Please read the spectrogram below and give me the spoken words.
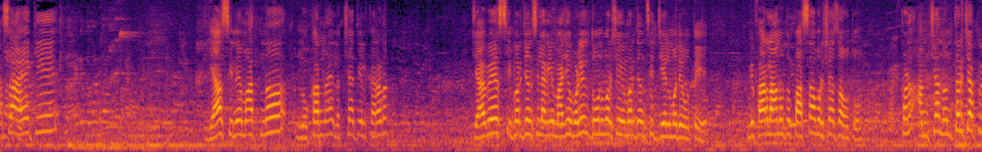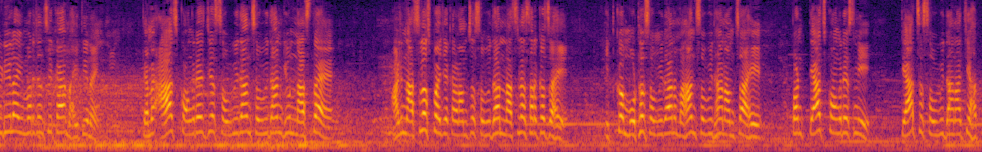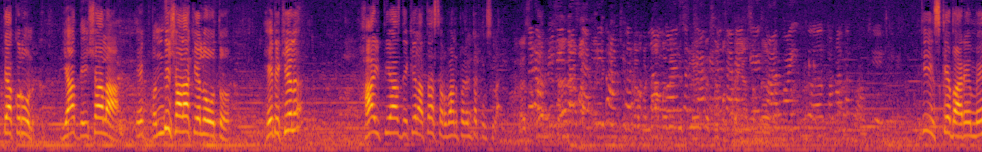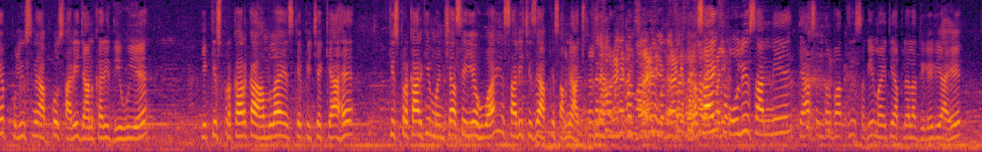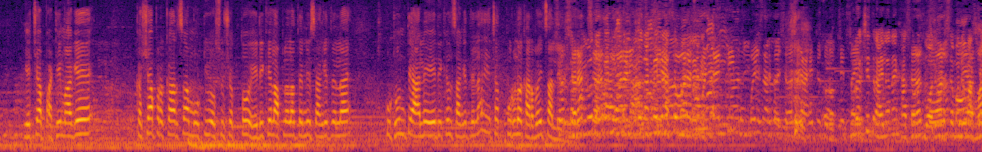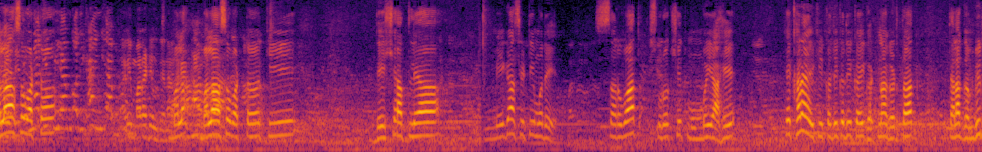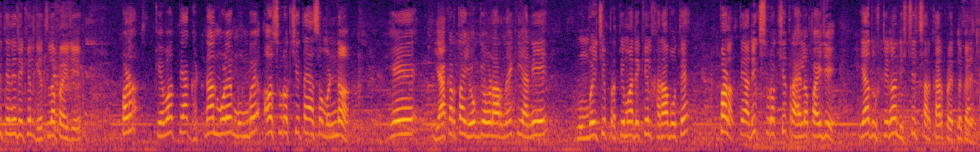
असं आहे. की या सिनेमातनं लोकांना हे लक्षात येईल कारण ज्यावेळेस इमर्जन्सी लागली माझे वडील दोन वर्ष इमर्जन्सी जेलमध्ये होते. मी फार लहान होतो पाच सहा वर्षाचा होतो. पण आमच्या नंतरच्या पिढीला इमर्जन्सी काय माहिती नाही. त्यामुळे आज काँग्रेस जे संविधान संविधान घेऊन नाचत आहे आणि नाचलंच पाहिजे कारण आमचं संविधान नाचण्यासारखंच आहे. इतकं मोठं संविधान महान संविधान आमचं आहे. पण त्याच काँग्रेसने त्याच संविधानाची हत्या करून या देशाला एक बंदीशाळा केलं होतं. हे देखील हा इतिहास देखील आता सर्वांपर्यंत पोचला कि इसके बारे में पुलिस ने आपको सारी जानकारी दी हुई है ये किस प्रकार का हमला है इसके पीछे क्या है किस प्रकार की मंशा से ये हुआ है ये सारी चीजें आपके सामने आ चुकी हैं। असं आहे पोलिसांनी त्या संदर्भातली सगळी माहिती आपल्याला दिलेली आहे. याच्या पाठीमागे कशा प्रकारचा मोटिव्ह असू शकतो हे देखील आपल्याला त्यांनी सांगितलेलं आहे. कुठून ते आले हे देखील सांगितलेलं आहे. याच्यात पूर्ण कारवाई चालली मला असं वाटतं मराठी होते ना मला मला असं वाटतं की देशातल्या मेगा सिटीमध्ये सर्वात सुरक्षित मुंबई आहे. हे खरं आहे की कधी कधी काही घटना घडतात त्याला गंभीरतेने देखील घेतलं पाहिजे. पण केवळ त्या घटनांमुळे मुंबई असुरक्षित आहे असं म्हणणं हे याकरता योग्य होणार नाही की याने मुंबईची प्रतिमा देखील खराब होते. पण ते अधिक सुरक्षित राहिलं पाहिजे या दृष्टीनं निश्चित सरकार प्रयत्न करेल.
